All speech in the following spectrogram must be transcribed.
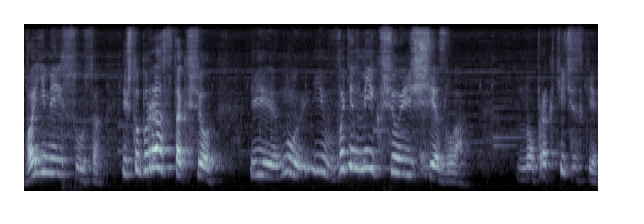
во имя Иисуса. И чтобы раз так все, и, ну, и в один миг все исчезло. Но практически,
